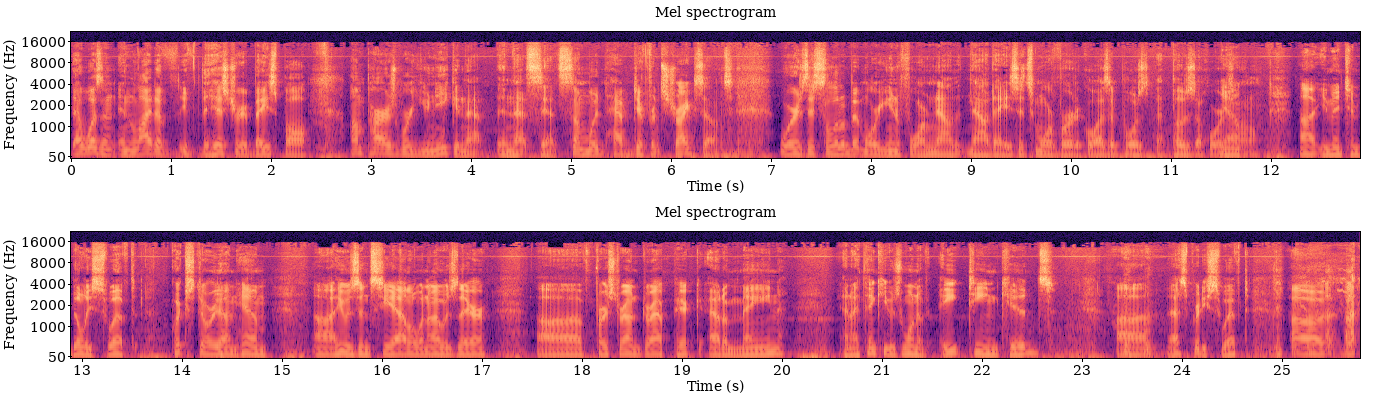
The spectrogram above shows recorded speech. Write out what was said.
that wasn't in light of the history of baseball. Umpires were unique in that in that sense. Some would have different strike zones, whereas it's a little bit more uniform now. Nowadays, it's more vertical as opposed opposed to horizontal. Uh, you mentioned Billy Swift. Quick story on him. Uh, he was in Seattle when I was there. Uh, first round draft pick out of Maine. And I think he was one of 18 kids. Uh, that's pretty swift. Uh, but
